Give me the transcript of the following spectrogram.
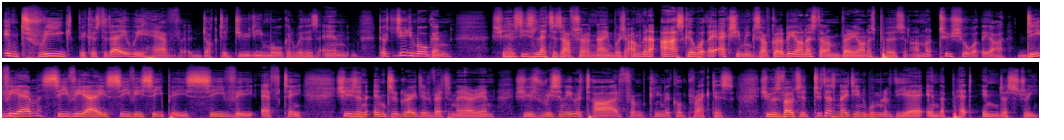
intrigued because today we have Dr. Judy Morgan with us. And Dr. Judy Morgan she has these letters after her name, which I'm going to ask her what they actually mean because I've got to be honest, I'm a very honest person. I'm not too sure what they are. DVM, CVA, CVCP, CVFT. She's an integrated veterinarian. She's recently retired from clinical practice. She was voted 2018 Woman of the Year in the pet industry.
